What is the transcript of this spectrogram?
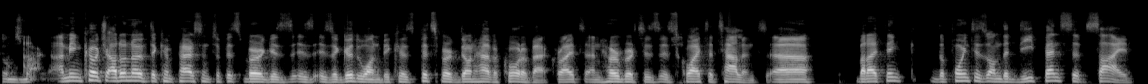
comes back. I mean, coach, I don't know if the comparison to Pittsburgh is is, is a good one because Pittsburgh don't have a quarterback, right? And Herbert is is quite a talent. Uh, but I think the point is on the defensive side.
